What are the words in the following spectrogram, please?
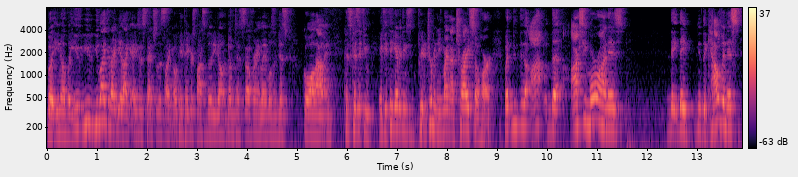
But you know, but you, you, you like that idea, like existentialist, like okay, take responsibility, don't don't test yourself for any labels, and just go all out. And because because if you if you think everything's predetermined, you might not try so hard. But the the, uh, the oxymoron is, they they the Calvinists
